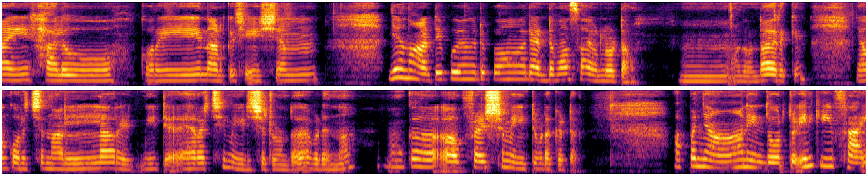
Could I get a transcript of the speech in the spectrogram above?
ഹായ് ഹലോ. കുറേ നാൾക്ക് ശേഷം ഞാൻ നാട്ടിൽ പോയി വന്നിട്ടിപ്പോൾ രണ്ട് മാസമായുള്ളൂ കേട്ടോ അതുകൊണ്ടായിരിക്കും ഞാൻ കുറച്ച് നല്ല റെഡ് മീറ്റ് ഇറച്ചി മേടിച്ചിട്ടുണ്ട് ഇവിടെ നിന്ന് നമുക്ക് ഫ്രഷ് മീറ്റ് ഇവിടെ കിട്ടും. അപ്പം ഞാൻ എന്തോർത്തു എനിക്ക് ഈ ഫ്രൈ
